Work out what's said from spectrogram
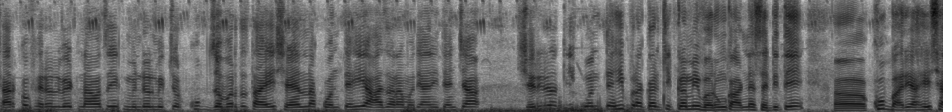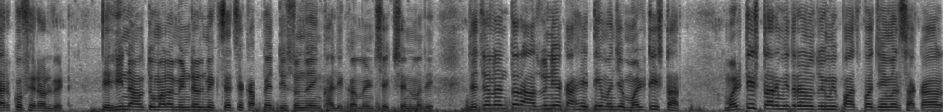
शार्को फेरलवेट नावाचं एक मिनरल मिक्सचर खूप जबरदस्त आहे. शेळ्यांना कोणत्याही आजारामध्ये आणि त्यांच्या शरीरातली कोणत्याही प्रकारची कमी भरून काढण्यासाठी ते खूप भारी आहे शार्को फेरलवेट तेही नाव तुम्हाला मिनरल मिक्सरच्या कप्प्यात दिसून जाईल खाली कमेंट सेक्शनमध्ये त्याच्यानंतर अजून एक आहे ते म्हणजे मल्टीस्टार मल्टीस्टार मित्रांनो तुम्ही पाच पाच एम एल सकाळ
